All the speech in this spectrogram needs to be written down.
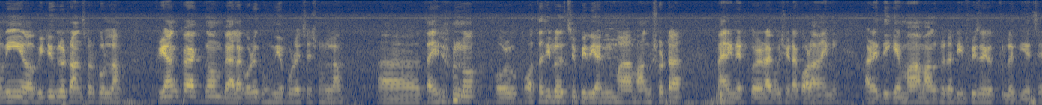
আমি ভিডিওগুলো ট্রান্সফার করলাম। প্রিয়াঙ্কা একদম বেলা করে ঘুমিয়ে পড়েছে শুনলাম। তাই জন্য ওর কথা ছিল হচ্ছে বিরিয়ানির মাংসটা ম্যারিনেট করে রাখবে, সেটা করা হয়নি। আর এদিকে মা মাংসটা ডিপ ফ্রিজে তুলে দিয়েছে।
